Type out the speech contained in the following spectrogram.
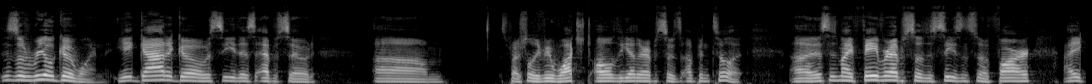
This is a real good one. You gotta go see this episode, um, especially if you watched all the other episodes up until it. Uh, this is my favorite episode of the season so far. I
